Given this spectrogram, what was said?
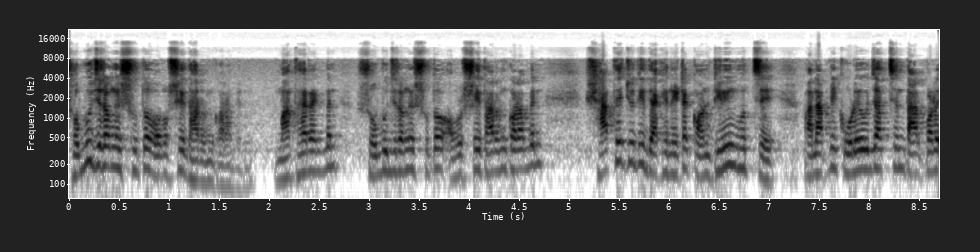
সবুজ রঙের সুতো অবশ্যই ধারণ করাবেন। মাথায় রাখবেন, সবুজ রঙের সুতো অবশ্যই ধারণ করাবেন। সাথে যদি দেখেন এটা কন্টিনিউ হচ্ছে মানে আপনি করেও যাচ্ছেন, তারপরে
